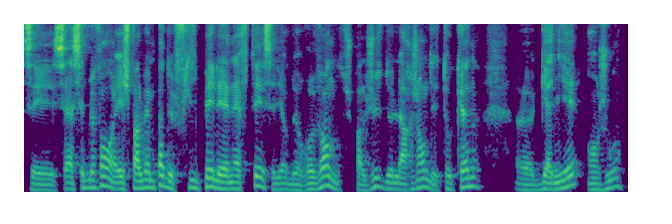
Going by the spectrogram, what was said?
C'est assez bluffant. Et je ne parle même pas de flipper les NFT, c'est-à-dire de revendre. Je parle juste de l'argent, des tokens euh, gagnés en jouant.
